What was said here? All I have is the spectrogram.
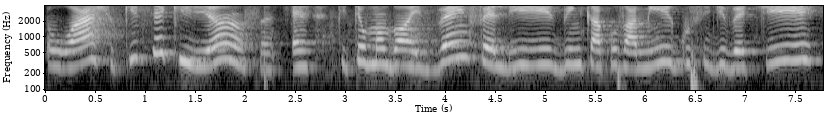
Eu acho que ser criança é que ter uma mãe bem feliz, brincar com os amigos, se divertir,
